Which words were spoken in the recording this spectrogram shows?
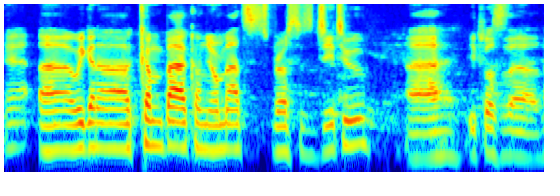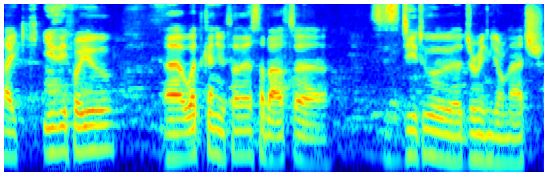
Yeah, uh, we're gonna come back on your mats versus G2. Uh, it was uh, like easy for you. Uh, what can you tell us about uh, this G2 uh, during your match?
